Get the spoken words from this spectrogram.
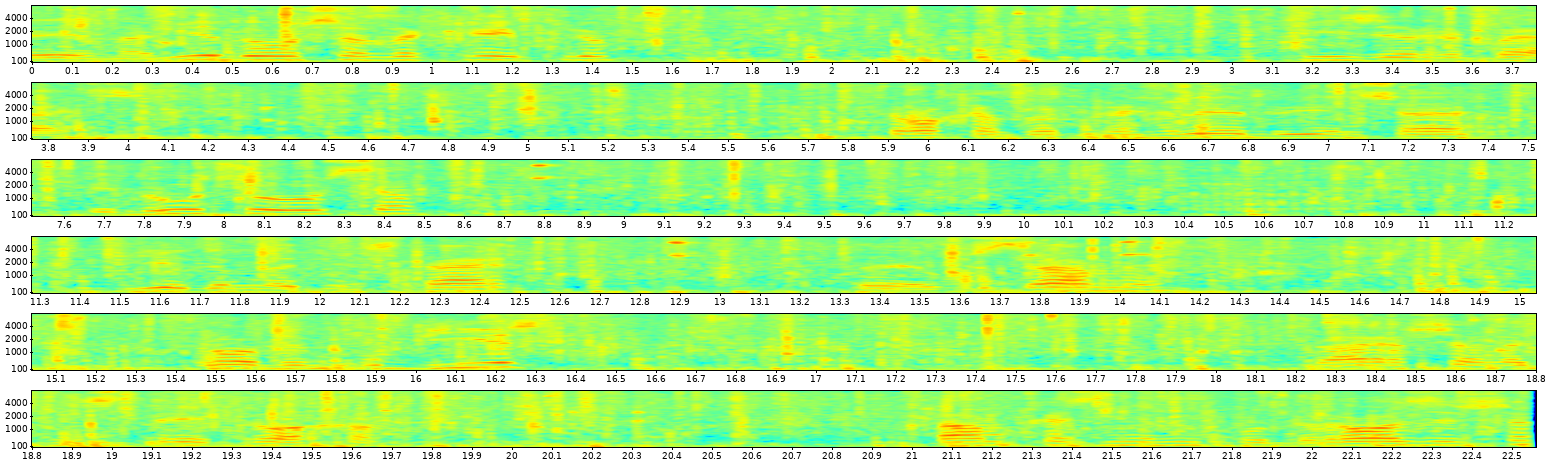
Е, На відео ще закріплю. Такий жеребець. Трохи запрягли, бо він ще підучувався. Їдемо на Дністер. Та як все ми робимо об'їзд. Зараз ще на Дністрі трохи тамка знімемо по дорозі ще.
